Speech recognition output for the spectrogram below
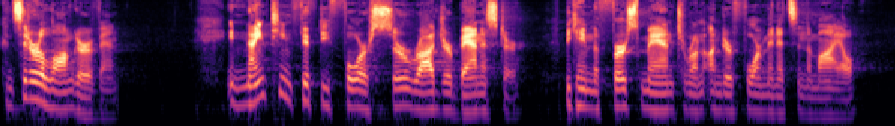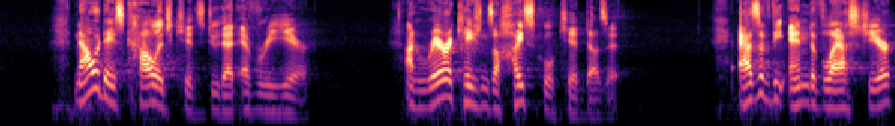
Consider a longer event. In 1954, Sir Roger Bannister became the first man to run under four minutes in the mile. Nowadays, college kids do that every year. On rare occasions, a high school kid does it. As of the end of last year,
